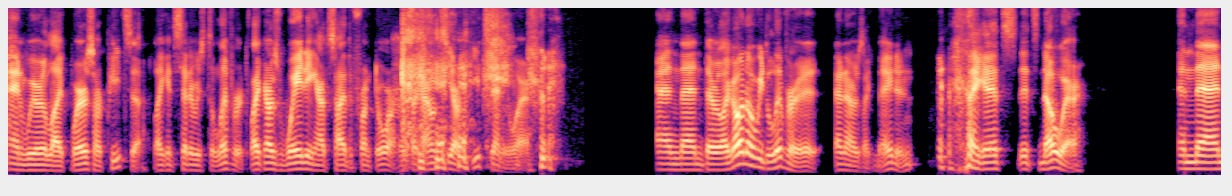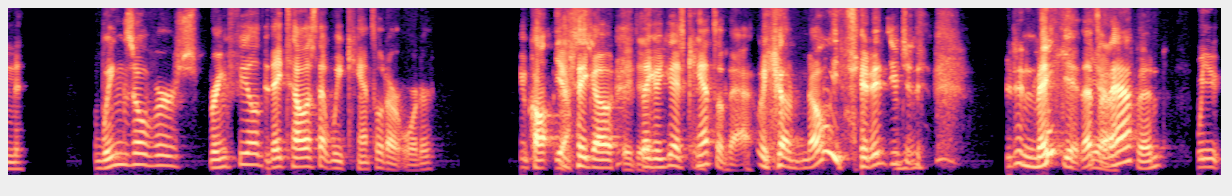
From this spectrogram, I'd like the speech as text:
And we were like, where's our pizza? Like it said it was delivered. Like I was waiting outside the front door. I was like, I don't see our pizza anywhere. And then they were like, oh no, we delivered it. And I was like, they didn't. like it's it's nowhere. And then Wings over Springfield. Did they tell us that we canceled our order? You call. Yes, they go. they They go. You guys canceled that. We go. No, we didn't. You Mhm. just. You didn't make it. That's what happened. We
